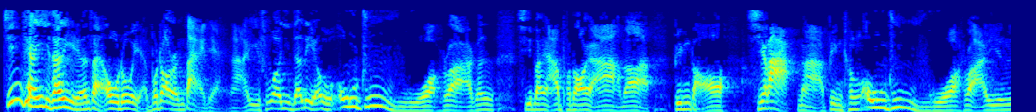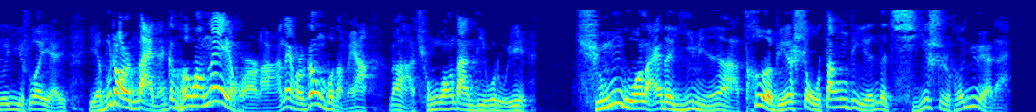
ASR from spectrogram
今天意大利人在欧洲也不招人待见啊，一说意大利欧，欧洲五国是吧？跟西班牙、葡萄牙是吧？冰岛、希腊那并称欧洲五国是吧？一一说也也不招人待见，更何况那会儿了，那会儿更不怎么样是吧？穷光蛋帝国主义，穷国来的移民啊，特别受当地人的歧视和虐待。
